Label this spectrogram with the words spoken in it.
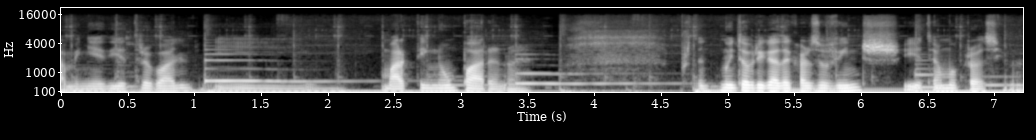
Amanhã é dia de trabalho e marketing não para, não é? Portanto, muito obrigada, caros ouvintes, e até uma próxima.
